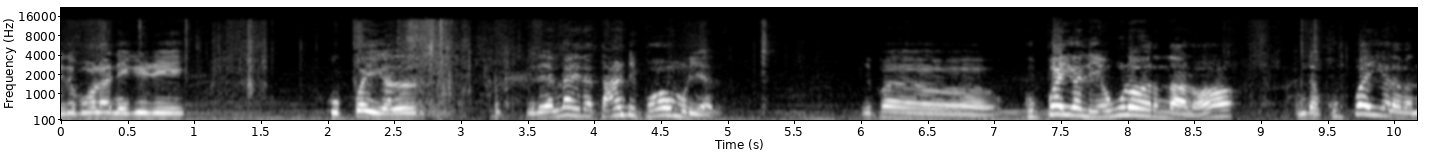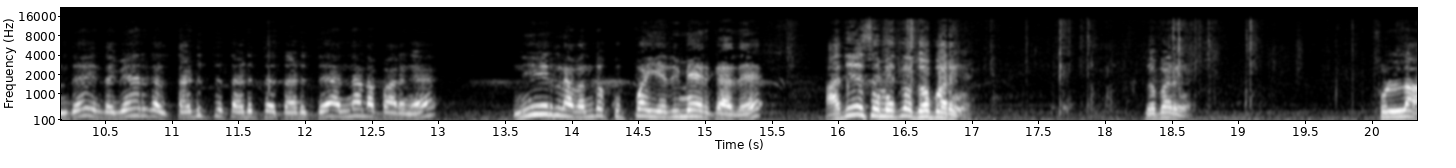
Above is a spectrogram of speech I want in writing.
இது போல நெகிழி குப்பைகள் இதெல்லாம் இதை தாண்டி போக முடியாது. இப்ப குப்பைகள் எவ்வளோ இருந்தாலும் இந்த குப்பைகளை வந்து இந்த வேர்கள் தடுத்து தடுத்து தடுத்து என்னென்ன பாருங்க. நீர்ல வந்து குப்பை எதுவுமே இருக்காது. அதே சமயத்துல இதோ பாருங்க. இதோ பாருங்க. ஃபுல்லா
